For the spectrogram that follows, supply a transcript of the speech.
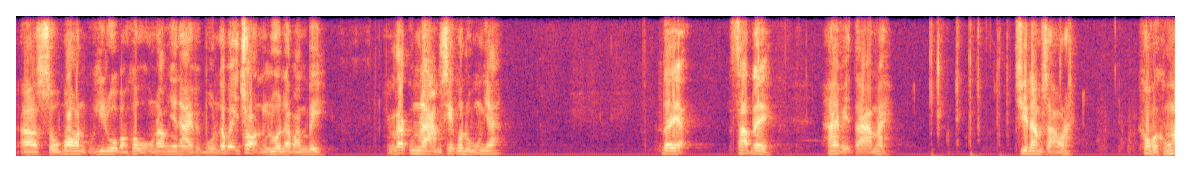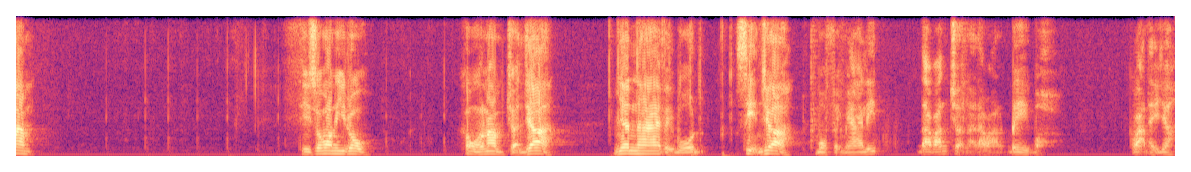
à, số mol của hero bằng 0,05 nhân 2,4 các bạn chọn luôn đáp án B chúng ta cùng làm xem có đúng không nhá. Đây ạ sắt đây 2,8 này. Chia 56 này 0,05 thì số money đô không có năm chuẩn chưa? Nhân 2,4 xịn chưa? 1,12 lít. Đáp án chuẩn là đáp án B bỏ. Các bạn thấy chưa?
